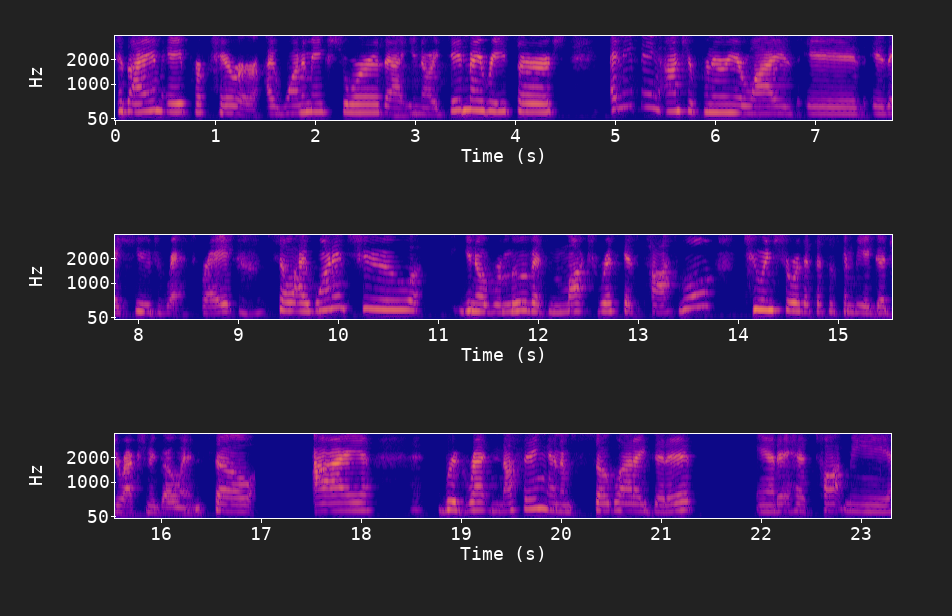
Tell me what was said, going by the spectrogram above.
because I am a preparer. I want to make sure that, you know, I did my research. Anything entrepreneurial wise is is a huge risk, right? Mm-hmm. So I wanted to you know remove as much risk as possible to ensure that this is going to be a good direction to go in so i regret nothing and i'm so glad i did it and it has taught me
